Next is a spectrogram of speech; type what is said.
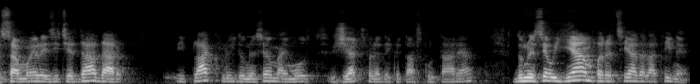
Samuel îi zice, da, dar îi plac lui Dumnezeu mai mult jertfele decât ascultarea. Dumnezeu ia împărăția de la tine.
